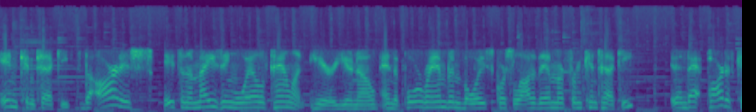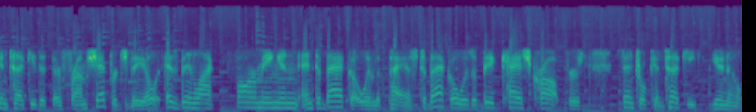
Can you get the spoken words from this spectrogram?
in Kentucky. The artists, it's an amazing well of talent here, you know, and the Po' Ramblin' Boys. Of course, a lot of them are from Kentucky. And that part of Kentucky that they're from, Shepherdsville, has been like farming and, and tobacco in the past. Tobacco was a big cash crop for central Kentucky, you know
